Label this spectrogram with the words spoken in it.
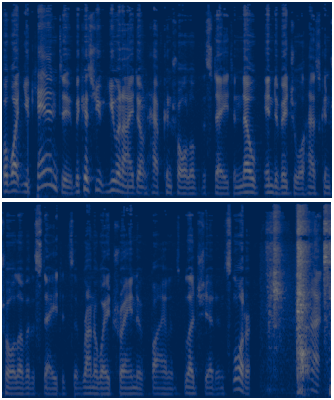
But what you can do, because you, you and I don't have control over the state, and no individual has control over the state. It's a runaway train of violence, bloodshed, and slaughter. But,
